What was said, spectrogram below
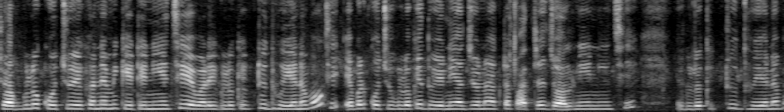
সবগুলো কচু এখানে আমি কেটে নিয়েছি, এবার এগুলোকে একটু ধুয়ে নেব। এবার কচুগুলোকে ধুয়ে নেওয়ার জন্য একটা পাত্রে জল নিয়ে নিয়েছি, এগুলোকে একটু ধুয়ে নেব।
